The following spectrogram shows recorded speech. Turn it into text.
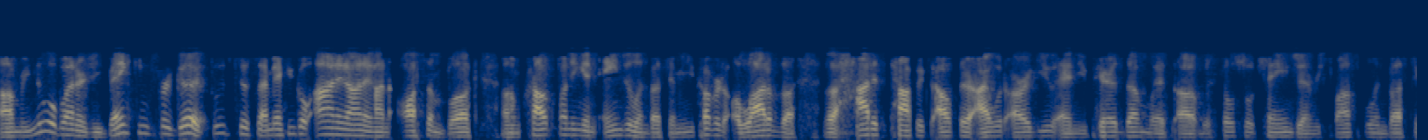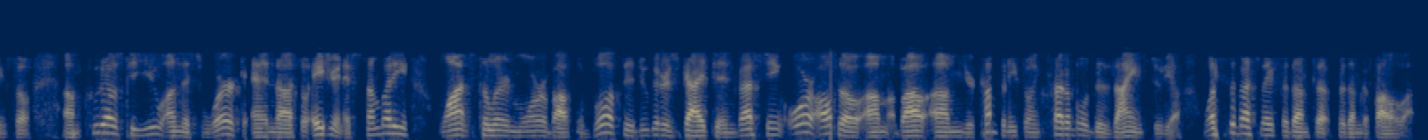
um, renewable energy, banking for good, food system. I mean, I can go on and on and on. Awesome book. Um, crowdfunding and angel investing. I mean, you covered a lot of the, the hottest topics out there, I would argue, and you paired them with uh, with social change and responsible investing. So, um, kudos to you on this work. And uh, so, Adrian, if somebody wants to learn more about the book, The Do-Gooder's Guide to Investing, or also um, about um, your company, so Incredible Design Studio, what's the best way for them to for them to follow up?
